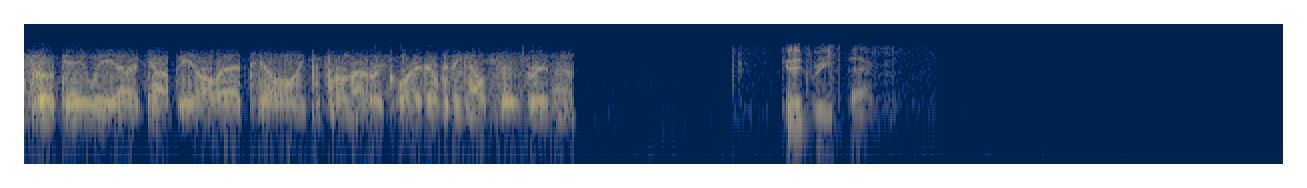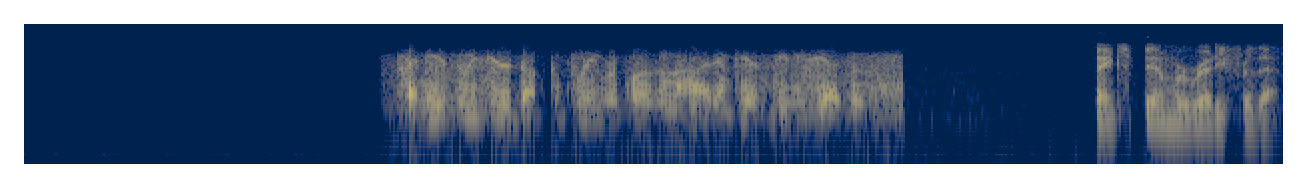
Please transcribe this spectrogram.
Okay, we uh, copy all that. Tail only control not required. Everything else is written. Good readback. And Houston, we see the complete. We're closing the hide MPS. Thanks, Ben. We're ready for that.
